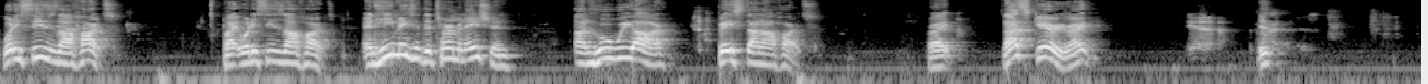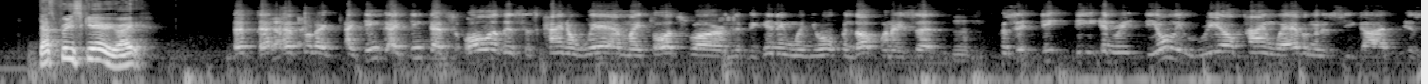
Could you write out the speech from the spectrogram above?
What he sees is our hearts. Right? What he sees is our hearts. And he makes a determination on who we are based on our hearts. Right? That's scary, right? Yeah. It- That's pretty scary, right? That, that, that's what I, I think. I think that's all of this is kind of where my thoughts were in the beginning when you opened up when I said because the the in re, the only real time we're ever going to see God is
